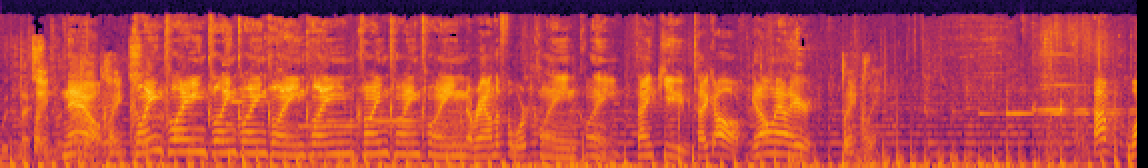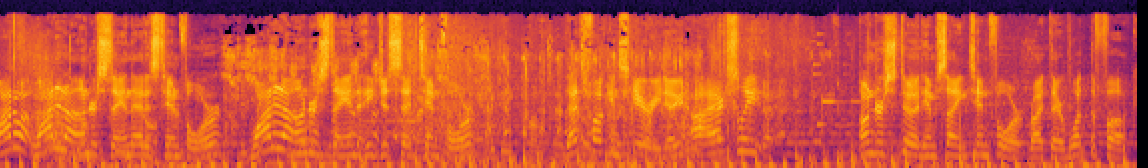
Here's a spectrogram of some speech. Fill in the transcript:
with less Clean. of a Now, Clean, clean, clean, clean, clean, clean, clean, clean, clean, clean, around the fort, clean, clean. Thank you. Take off. Get on out of here. Clean, clean. Why do I, why did I understand that as 10-4? Why did I understand that he just said 10-4? That's fucking scary, dude. I actually understood him saying 10-4 right there. What the fuck?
